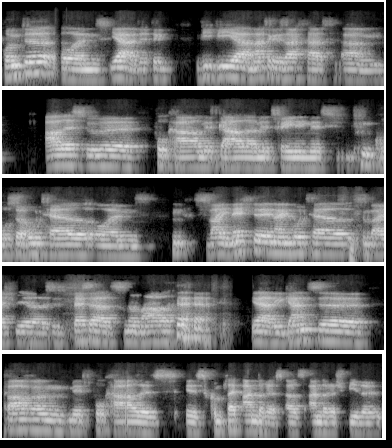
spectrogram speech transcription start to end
Punkte. Und ja, die, die, wie, wie äh, Mathe gesagt hat, ähm, alles über Pokal mit Gala, mit Training, mit großer Hotel und zwei Nächte in ein Hotel zum Beispiel. Es ist besser als normal. ja, die ganze Erfahrung mit Pokal ist, ist komplett anderes als andere Spiele,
